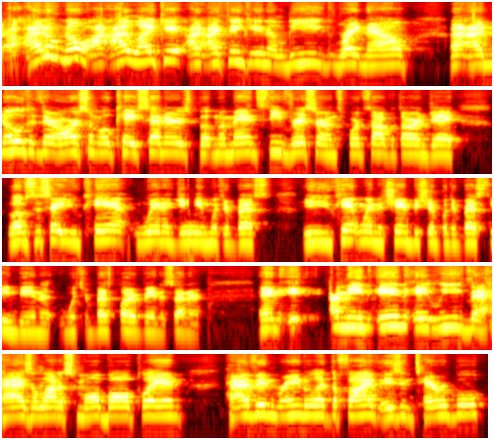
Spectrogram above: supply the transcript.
I don't know. I, I like it. I, I think in a league right now I, I know that there are some okay centers, but my man Steve Risser on Sports Talk with R and J loves to say you can't win a game with your best. You, you can't win a championship with your best team being a, with your best player being a center. And it, I mean, in a league that has a lot of small ball playing, having Randle at the five isn't terrible.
